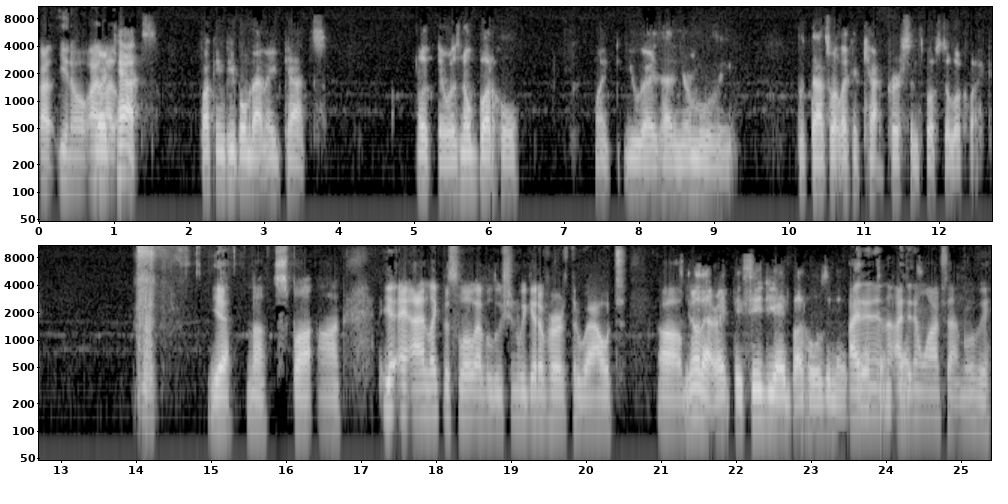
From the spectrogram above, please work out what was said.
Uh, you know, I, like I, cats, fucking people that made cats. Look, there was no butthole like you guys had in your movie, but that's what like a cat person's supposed to look like. Yeah, no, spot on. Yeah, and I like the slow evolution we get of her throughout. Um, You know that, right? They CGI'd buttholes in the. I didn't. I didn't watch that movie.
